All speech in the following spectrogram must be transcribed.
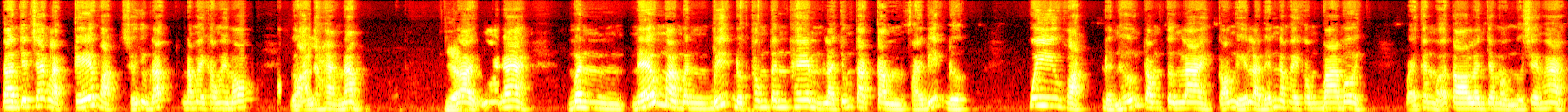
tên chính xác là kế hoạch sử dụng đất năm 2021 gọi là hàng năm yeah. Dạ. rồi ngoài ra mình nếu mà mình biết được thông tin thêm là chúng ta cần phải biết được quy hoạch định hướng trong tương lai có nghĩa là đến năm 2030 vậy thanh mở to lên cho mọi người xem ha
